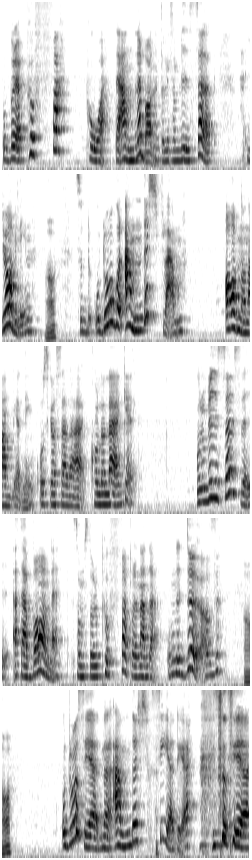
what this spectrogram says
och börjar puffa på det andra barnet och liksom visar att jag vill in. Ja. Så, och då går Anders fram av någon anledning och ska så här, kolla läget. Och då visar det sig att det här barnet som står och puffar på den andra, hon är döv. Ja. Och då ser jag, när Anders ser det, så ser jag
